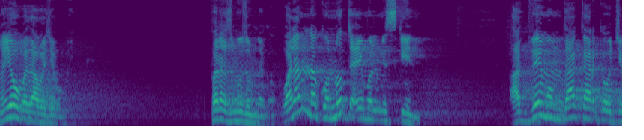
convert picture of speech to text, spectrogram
نو یو بدا وجه وي پرز مزم نه کو ولم نکو نطعم المسکین ادوی مم دا کار کو چې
